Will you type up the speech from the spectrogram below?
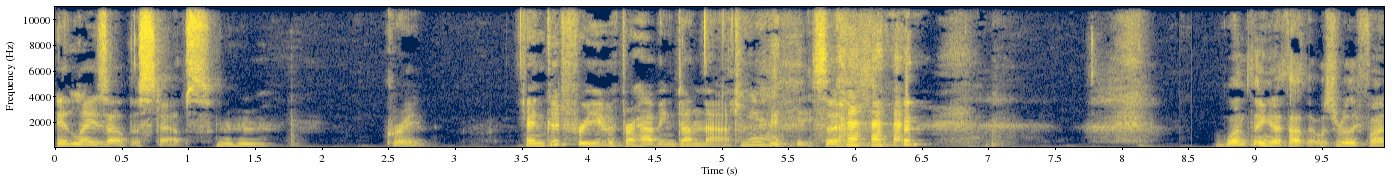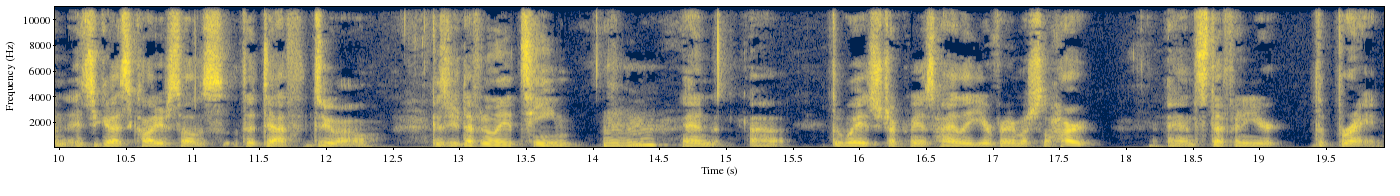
it lays out the steps. Mm-hmm. Great. And good for you for having done that. Yeah. so. One thing I thought that was really fun is you guys call yourselves the Death Duo because you're definitely a team. Mm-hmm. And uh, the way it struck me is Hailey, you're very much the heart, and Stephanie, you're the brain.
